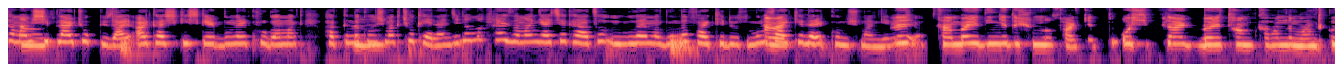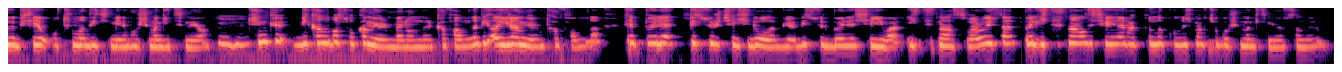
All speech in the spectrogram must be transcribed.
tamam Evet. şipler çok güzel. Arkadaşlık ilişkileri bunları kurgulamak, hakkında Hı hı. konuşmak çok eğlenceli ama her zaman gerçek hayata uygulayamadığında fark ediyorsun. Bunu Evet. fark ederek konuşman gerekiyor. Ve sen böyle deyince de şunu da fark ettim. O şipler böyle tam kafamda mantıklı bir şeye oturmadığı için benim hoşuma gitmiyor. Hı hı. Çünkü bir kalıba sokamıyorum ben onları kafamda. Bir ayıramıyorum kafamda. Hep böyle bir sürü çeşidi olabiliyor. Bir sürü böyle şeyi var. istisnası var. O yüzden böyle istisnalı şeyler hakkında konuşmak çok hoşuma gitmiyor sanırım.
